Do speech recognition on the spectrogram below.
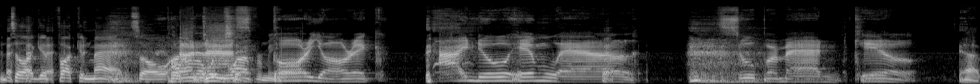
until I get fucking mad. So I don't know what you want from me. Poor Yorick. I knew him well. Superman kill. Yeah.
